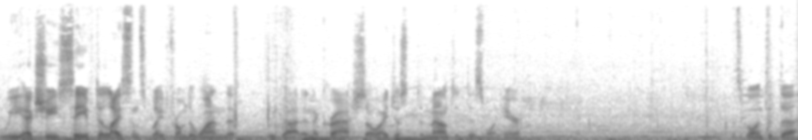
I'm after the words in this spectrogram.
We actually saved the license plate from the one that we got in the crash. So I just mounted this one here. Let's go into the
